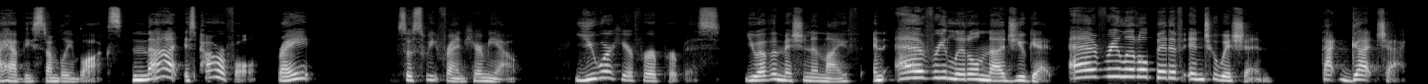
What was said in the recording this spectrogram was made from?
I have these stumbling blocks. And that is powerful, right? So, sweet friend, hear me out. You are here for a purpose. You have a mission in life, and every little nudge you get, every little bit of intuition, that gut check,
